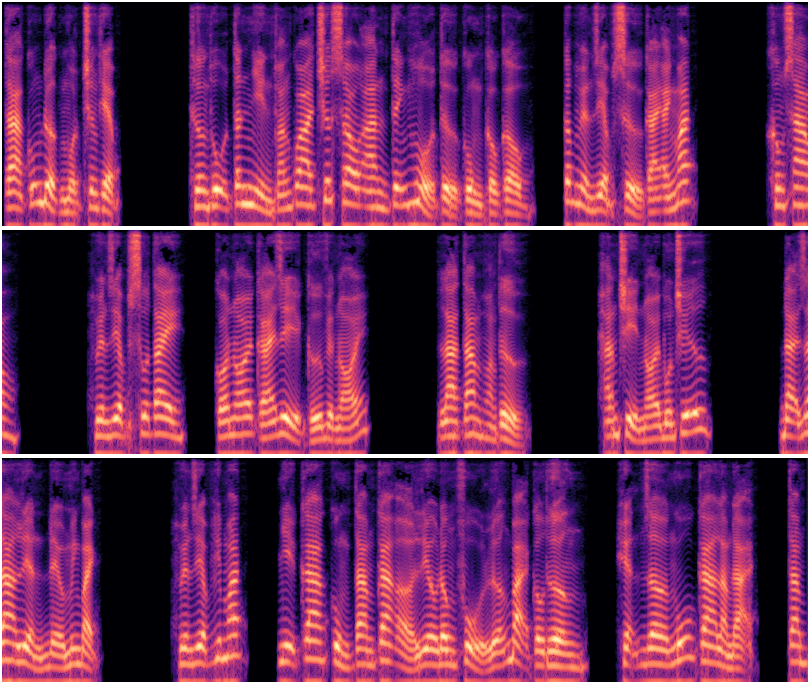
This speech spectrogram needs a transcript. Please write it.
Ta cũng được một chương thiệp. Thường thụ tân nhìn thoáng qua trước sau an tĩnh hổ tử cùng cầu cầu, cấp huyền diệp xử cái ánh mắt. Không sao. Huyền diệp xua tay, có nói cái gì cứ việc nói. Là tam hoàng tử. Hắn chỉ nói bốn chữ. Đại gia liền đều minh bạch. Huyền diệp hít mắt, nhị ca cùng tam ca ở liêu đông phủ lưỡng bại câu thương, hiện giờ ngũ ca làm đại, tam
